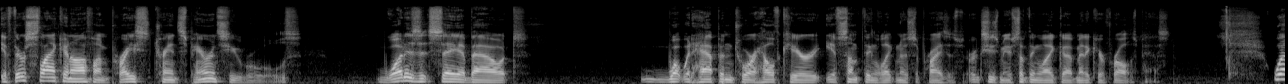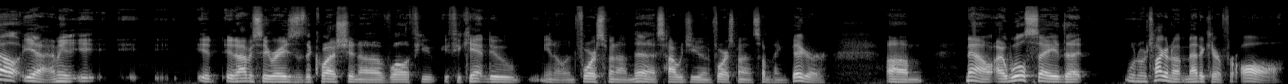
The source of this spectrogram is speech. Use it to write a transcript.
If they're slacking off on price transparency rules what does it say about what would happen to our health care if something like no surprises or excuse me if something like uh, medicare for all is passed well, yeah, I mean, it, it, it obviously raises the question of well, if you if you can't do you know enforcement on this, how would you do enforcement on something bigger? Um, now, I will say that when we're talking about Medicare for all,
